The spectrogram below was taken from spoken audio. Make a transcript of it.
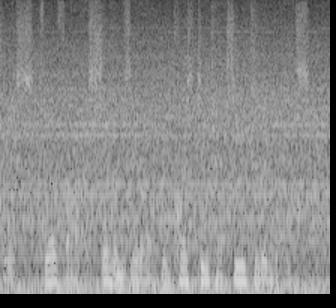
Swiss 4570 requesting taxi to the gates.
